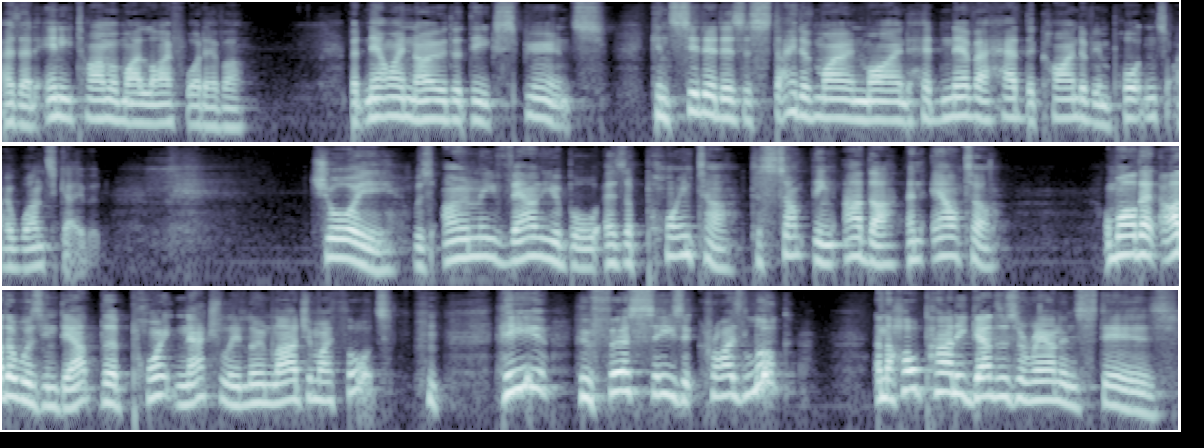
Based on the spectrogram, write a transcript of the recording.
as at any time of my life whatever. But now I know that the experience, considered as a state of my own mind, had never had the kind of importance I once gave it. Joy was only valuable as a pointer to something other and outer. And while that other was in doubt, the point naturally loomed large in my thoughts. he who first sees it cries, Look! And the whole party gathers around and stares.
